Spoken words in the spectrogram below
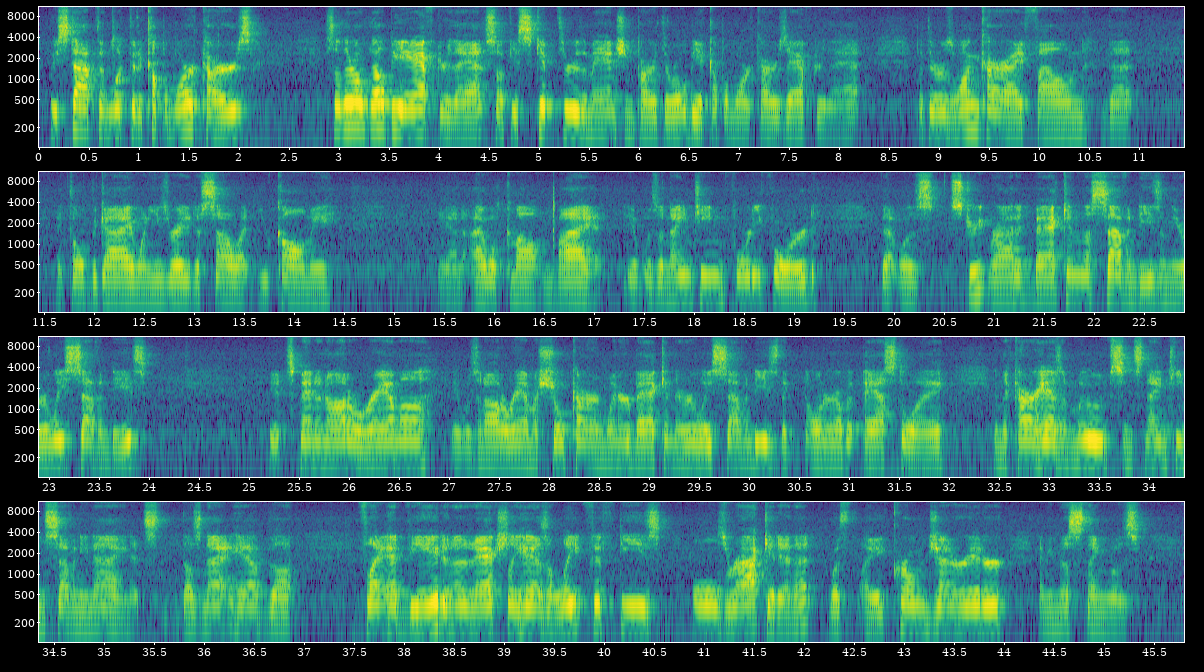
we stopped and looked at a couple more cars. So there'll, they'll be after that. So if you skip through the mansion part, there will be a couple more cars after that. But there was one car I found that I told the guy when he's ready to sell it, you call me and I will come out and buy it. It was a 1940 Ford that was street rodded back in the 70s, in the early 70s. It's been an Autorama. It was an Autorama show car in winter back in the early 70s. The owner of it passed away. And the car hasn't moved since 1979. It does not have the flathead V8 in it. It actually has a late 50s Olds rocket in it with a chrome generator. I mean, this thing was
